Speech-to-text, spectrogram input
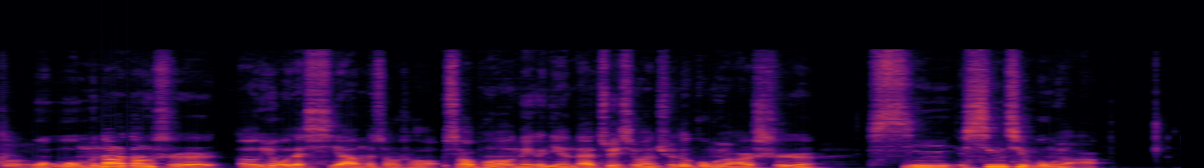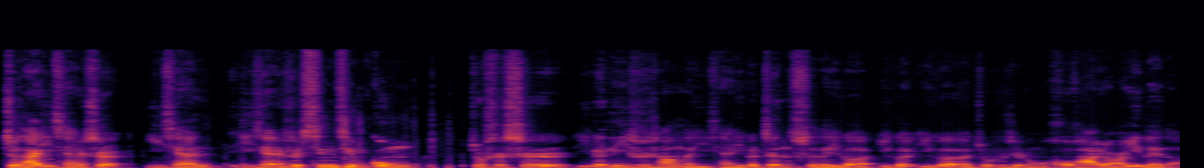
我我们那儿当时呃，因为我在西安嘛，小时候小朋友那个年代最喜欢去的公园是新兴庆公园。就它以前是以前以前是兴庆宫，就是是一个历史上的以前一个真实的一个一个一个就是这种后花园一类的，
